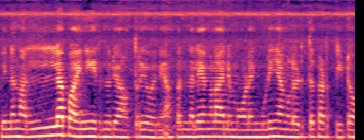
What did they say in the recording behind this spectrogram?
പിന്നെ നല്ല പനിയായിരുന്നു രാത്രി ഓന്. അപ്പം ഇന്നലെ ഞങ്ങൾ അനുമോളെയും കൂടി ഞങ്ങളെടുത്ത് കടത്തിയിട്ടോ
